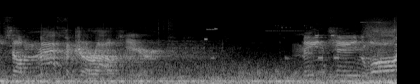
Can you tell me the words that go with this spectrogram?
It's a massacre out here. Maintain law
